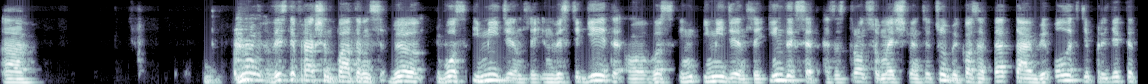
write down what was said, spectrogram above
Uh, this diffraction patterns were, was immediately investigated or was in, immediately indexed as a strontium H22 because at that time we already predicted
